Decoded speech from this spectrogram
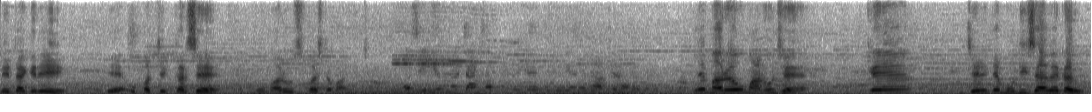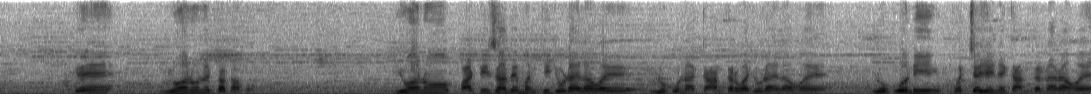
નેતાગીરી એ ઉપસ્થિત કરશે, હું મારું સ્પષ્ટ માનું છું? એ મારું એવું માનવું છે કે જે રીતે મોદી સાહેબે કહ્યું કે યુવાનોને તક આપો. યુવાનો પાર્ટી સાથે મનથી જોડાયેલા હોય, લોકોના કામ કરવા જોડાયેલા હોય, લોકોની વચ્ચે જઈને કામ કરનારા હોય,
